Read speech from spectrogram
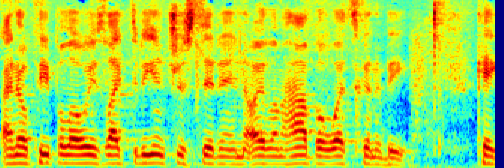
I know people always like to be interested in Olam Haba, what's going to be. Okay.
